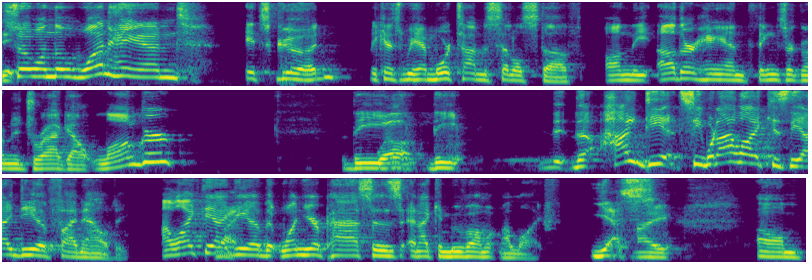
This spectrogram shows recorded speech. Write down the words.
So on the one hand, it's good because we have more time to settle stuff. On the other hand, things are going to drag out longer. The Well- the the, the idea. See, what I like is the idea of finality. I like the Right. idea that one year passes and I can move on with my life. Yes I, um,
